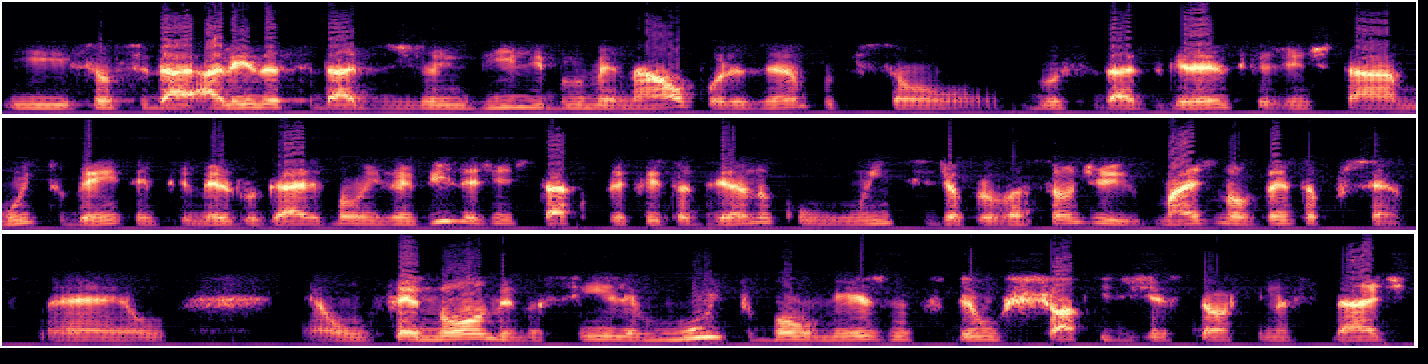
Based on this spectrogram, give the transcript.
e são cidades, além das cidades de Joinville e Blumenau, por exemplo, que são duas cidades grandes que a gente está muito bem, está em primeiro lugar. Bom, em Joinville a gente está com o prefeito Adriano com um índice de aprovação de mais de 90%. Né? É, um, é um fenômeno, assim, ele é muito bom mesmo, deu um choque de gestão aqui na cidade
